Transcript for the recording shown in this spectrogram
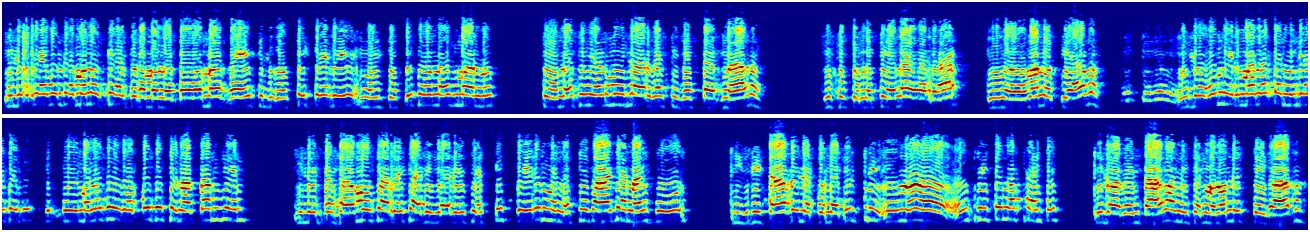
Y luego ya volvió a manotear, pero manoteaba más veces. Y digo, ¿qué, qué? Me dice, que son unas manos con una señal muy larga y descarnadas. Dice, que me quieren agarrar. Y mi mamá manoteaba. Y luego mi hermana también, mi hermana se llegó a posesionar también. Y le empezábamos a rezar y ya decía, es que espérenme, no se vayan, ahí voy. Y gritaba y le ponía el tri- una, un triste en la frente y lo aventaba. Mis hermanos les pegaban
